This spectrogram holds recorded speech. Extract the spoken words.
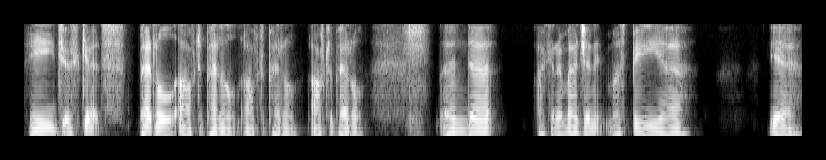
He just gets pedal after pedal after pedal after pedal. And uh, I can imagine it must be, uh, yeah.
